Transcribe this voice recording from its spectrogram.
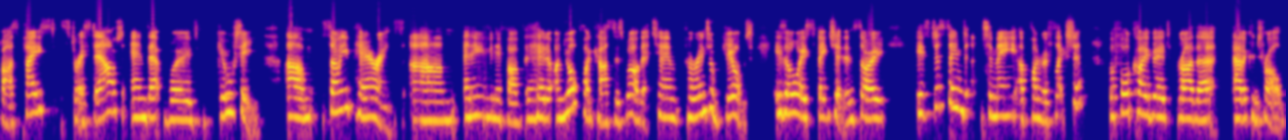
fast paced, stressed out, and that word guilty. Um, so many parents, um, and even if I've heard it on your podcast as well, that term parental guilt is always featured. And so it's just seemed to me, upon reflection, before COVID, rather out of control.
